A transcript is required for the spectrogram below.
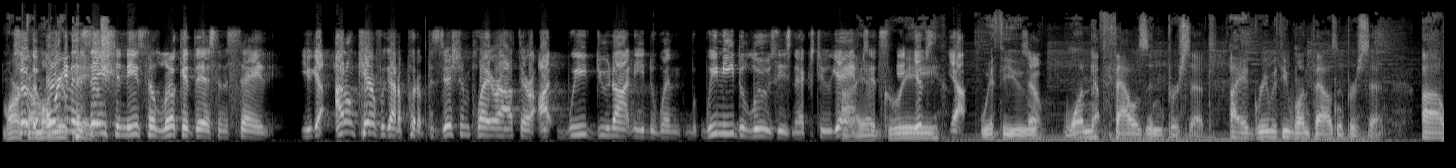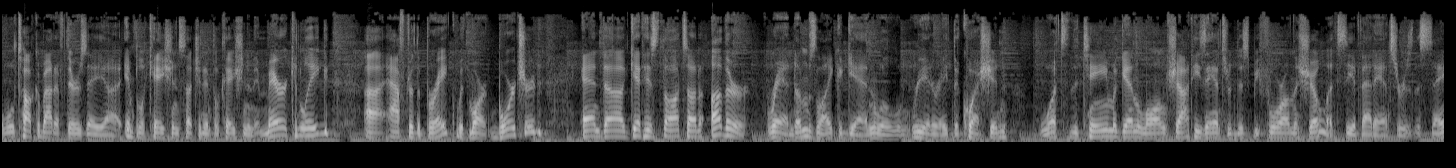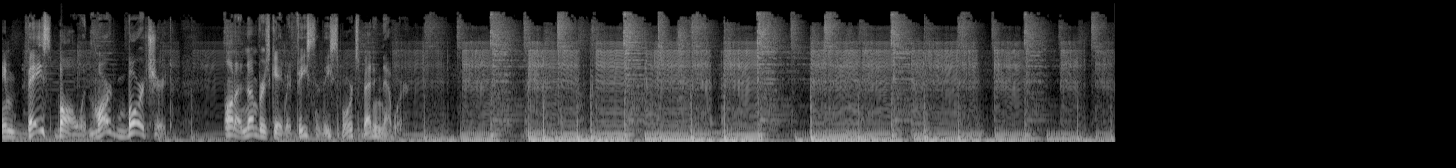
Mark, so the I'm organization needs to look at this and say you got I don't care if we got to put a position player out there. I, we do not need to win. We need to lose these next two games. I it's, agree yeah. with you one thousand percent. I agree with you one thousand percent. Uh, we'll talk about if there's a uh, implication, such an implication in the American League uh, after the break with Mark Borchard, and uh, get his thoughts on other randoms. Like again, we'll reiterate the question: What's the team? Again, long shot. He's answered this before on the show. Let's see if that answer is the same. Baseball with Mark Borchard on a numbers game at VSiN, the Sports Betting Network.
